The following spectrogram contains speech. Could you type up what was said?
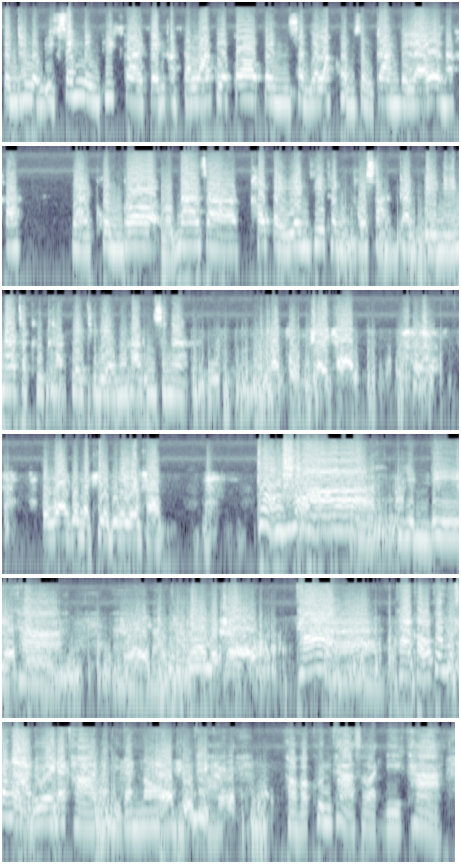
เป็นถนนอีกเส้นหนึ่งที่กลายเป็นอัตลักษณ์ แล้วก็เป็นสัญลักษณ์ของสงกรารไปแล้วอะนะคะ หลายคนก็ครับน่าจะเข้าไปเล่นที่ถนนข้าวสารกันปีนี้น่าจะคึกคักเลยทีเดียวนะคะคุณสง่าครับผมใช่ครับว่างๆก็มาเที่ยวด้วยนะครับค่ะยินดีครับผค่ะมครับขอบคุณมากนะครับค่ะค่ะขอบพระคุณคุณสง่าด้วยนะคะนั่งอยู่ด้านนอกครับสวัสดีนะะครับขอบพระคุณค่ะ สวัสดีค่ะ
